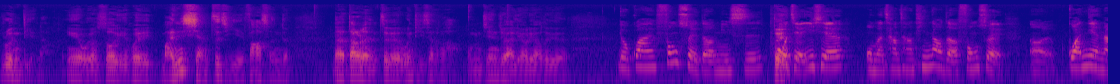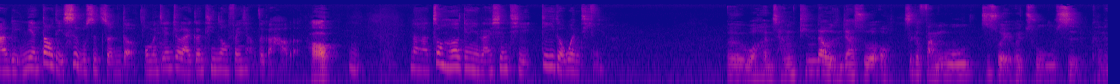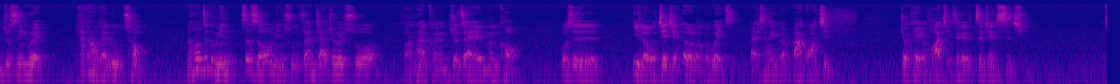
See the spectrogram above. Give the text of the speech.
论点啊，因为我有时候也会蛮想自己也发生的。那当然，这个问题是很好，我们今天就来聊聊这个。有关风水的迷失，破解一些我们常常听到的风水呃观念啊理念，到底是不是真的？我们今天就来跟听众分享这个好了。好，嗯那综合二给你来先提第一个问题。呃，我很常听到人家说，哦，这个房屋之所以会出事，可能就是因为它刚好在路冲，然后这个民这时候民俗专家就会说，哦，那可能就在门口或是一楼接近二楼的位置摆上一个八卦镜，就可以化解这个这件事情。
